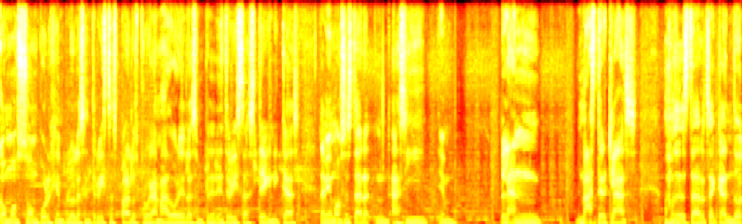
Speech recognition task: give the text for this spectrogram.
cómo son, por ejemplo, las entrevistas para los programadores, las entrevistas técnicas. También vamos a estar mm, así en plan masterclass Vamos a estar sacando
